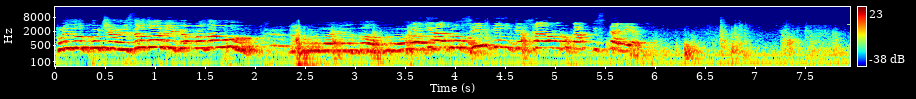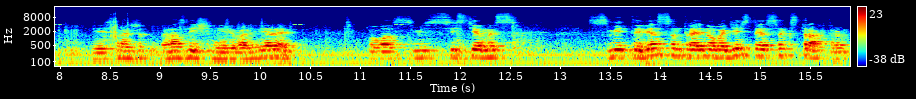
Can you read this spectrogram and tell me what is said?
Пойду кучера из садовника позову. Он навязался на Я ни разу в жизни не держала в руках пистолет. Есть раз- различные револьверы. У вас системы с Смит и Вессон тройного действия с экстрактором.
